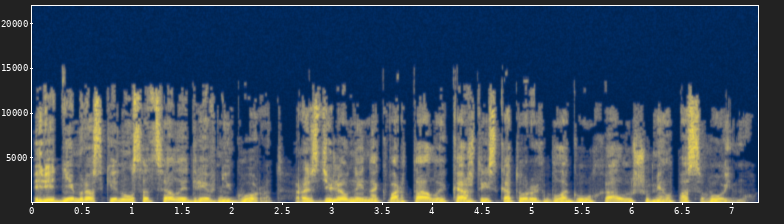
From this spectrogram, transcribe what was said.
Перед ним раскинулся целый древний город, разделенный на кварталы, каждый из которых благоухал и шумел по-своему.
